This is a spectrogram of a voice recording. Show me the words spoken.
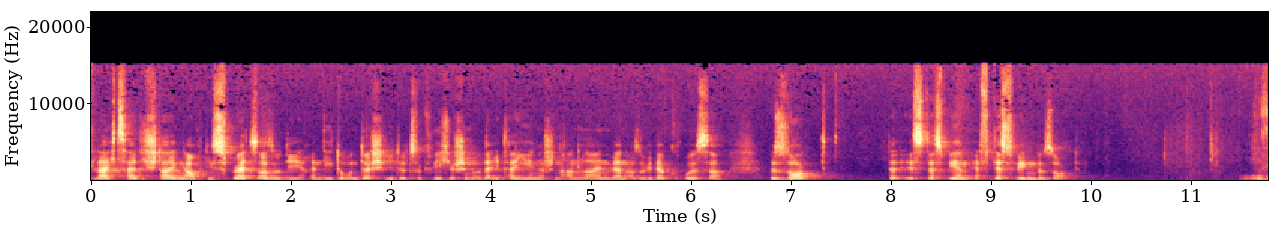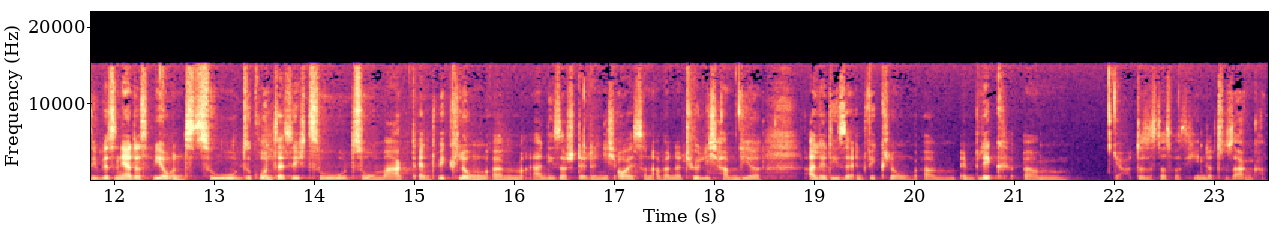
gleichzeitig steigen auch die Spreads, also die Renditeunterschiede zu griechischen oder italienischen Anleihen, werden also wieder größer. Besorgt ist das BMF deswegen besorgt? Sie wissen ja, dass wir uns zu, zu grundsätzlich zu, zu Marktentwicklung ähm, an dieser Stelle nicht äußern, aber natürlich haben wir alle diese Entwicklung ähm, im Blick. Ähm, ja, das ist das, was ich Ihnen dazu sagen kann.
